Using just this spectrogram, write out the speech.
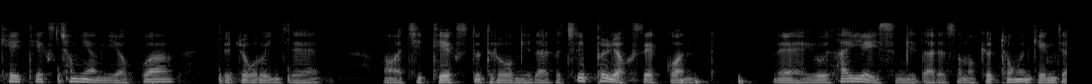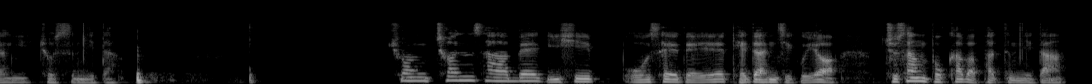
KTX 청량리역과 이쪽으로 이제 어, GTX도 들어옵니다. 그래서 트리플 역세권 네, 요 사이에 있습니다. 그래서 뭐 교통은 굉장히 좋습니다. 총 1425세대의 대단지고요. 주상 복합 아파트입니다.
